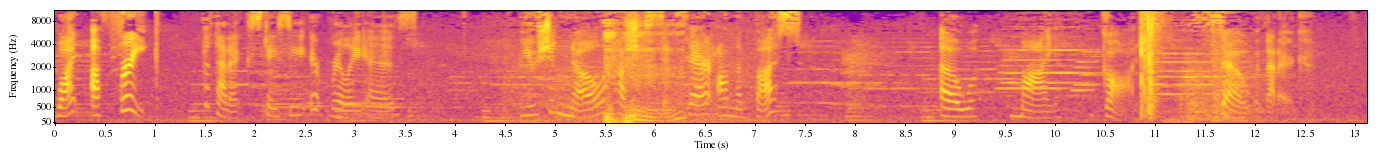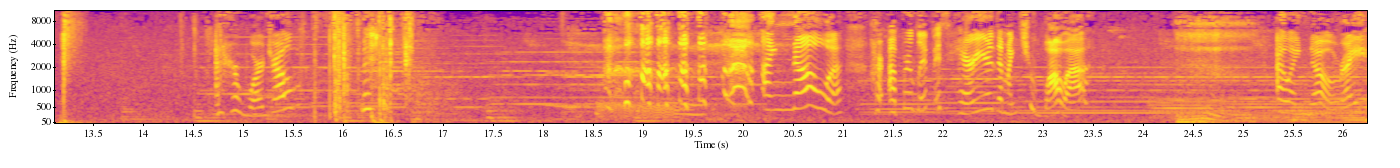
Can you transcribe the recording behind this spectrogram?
What a freak! Pathetic, Stacy. It really is. You should know how she hmm. sits there on the bus. Oh my god. So pathetic. And her wardrobe? I know! Her upper lip is hairier than my chihuahua. Hmm. oh, I know, right?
